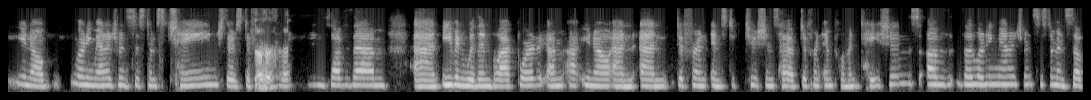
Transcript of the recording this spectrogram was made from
you know, learning management systems change. There's different sure. versions of them, and even within Blackboard, um, uh, you know, and and different institutions have different implementations of the learning management system, and so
